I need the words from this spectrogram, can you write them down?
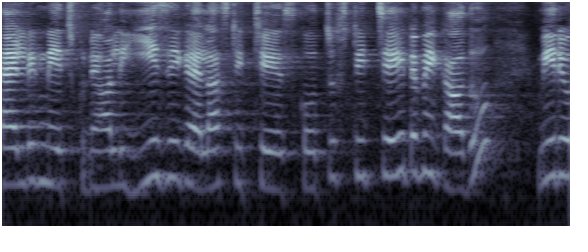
టైలరింగ్ నేర్చుకునే వాళ్ళు ఈజీగా ఎలా స్టిచ్ చేసుకోవచ్చు. స్టిచ్ చేయటమే కాదు మీరు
